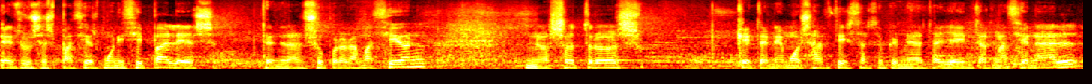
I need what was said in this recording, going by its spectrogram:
en sus espacios municipales tendrán su programación, nosotros que tenemos artistas de primera talla internacional,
